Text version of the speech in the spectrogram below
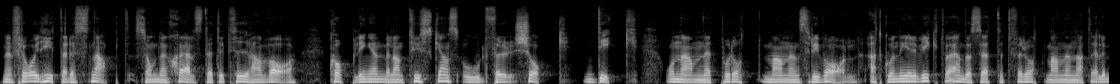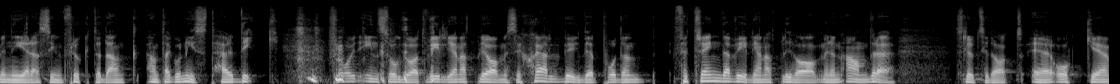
Men Freud hittade snabbt, som den själsdetektiv han var, kopplingen mellan tyskans ord för tjock, Dick, och namnet på råttmannens rival. Att gå ner i vikt var enda sättet för råttmannen att eliminera sin fruktade an- antagonist, herr Dick. Freud insåg då att viljan att bli av med sig själv byggde på den förträngda viljan att bli av med den andra. Slutcitat. Eh, och eh,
